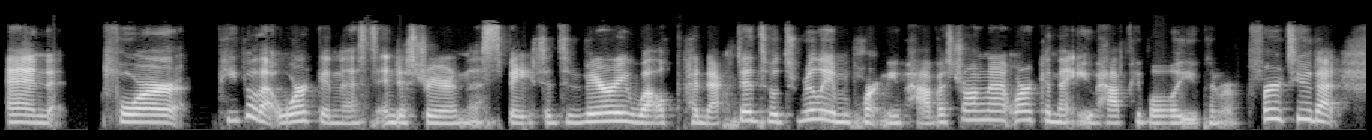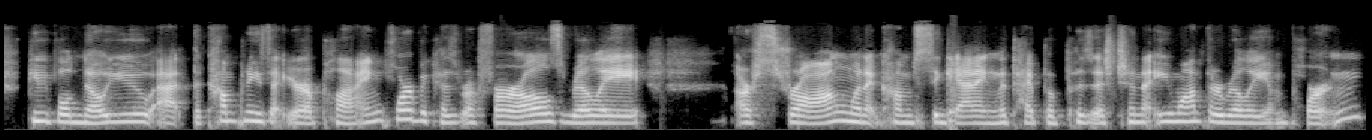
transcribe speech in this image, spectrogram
and for people that work in this industry or in this space it's very well connected. So it's really important you have a strong network and that you have people you can refer to that people know you at the companies that you're applying for because referrals really are strong when it comes to getting the type of position that you want. They're really important.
